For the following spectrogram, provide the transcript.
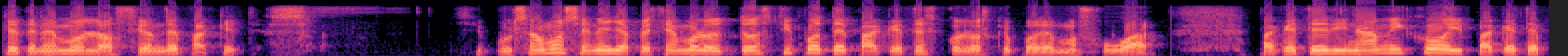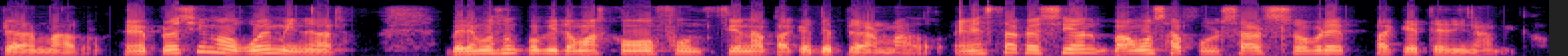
que tenemos la opción de paquetes. Si pulsamos en ella apreciamos los dos tipos de paquetes con los que podemos jugar, paquete dinámico y paquete prearmado. En el próximo webinar veremos un poquito más cómo funciona paquete prearmado. En esta ocasión vamos a pulsar sobre paquete dinámico.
